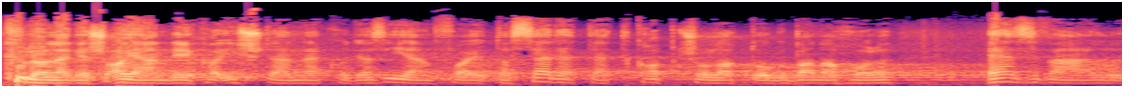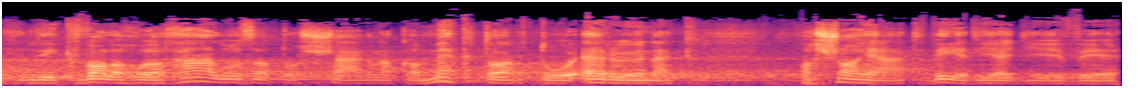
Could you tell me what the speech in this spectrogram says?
Különleges ajándéka Istennek, hogy az ilyenfajta szeretett kapcsolatokban, ahol ez válik valahol a hálózatosságnak, a megtartó erőnek, a saját védjegyévé.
